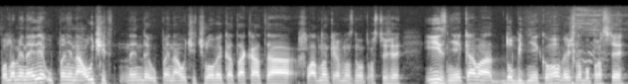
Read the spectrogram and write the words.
podľa mňa nejde úplne naučiť, nejde úplne naučiť človeka taká tá chladnokrevnosť, lebo proste, že ísť niekam a dobiť niekoho, vieš, lebo proste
